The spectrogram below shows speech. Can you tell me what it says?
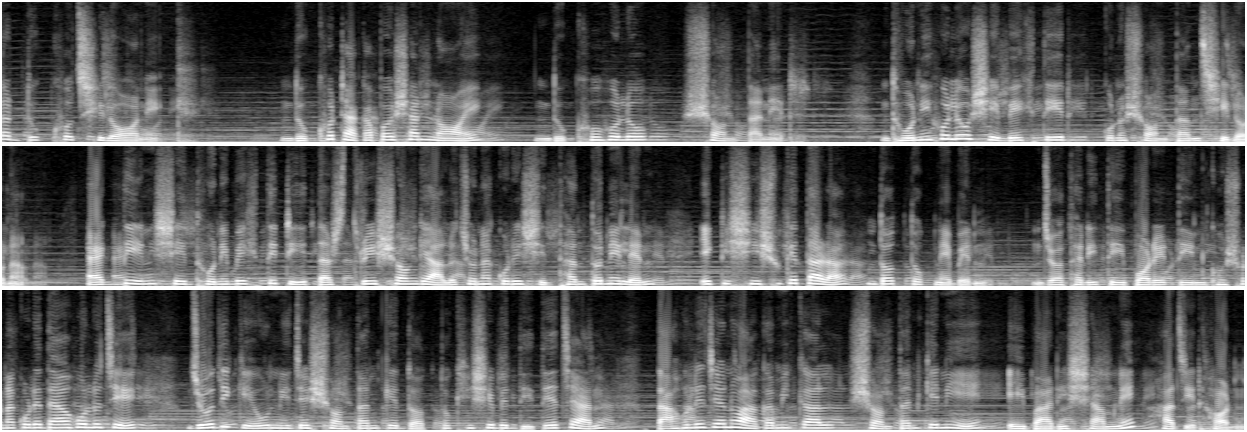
তার দুঃখ ছিল অনেক। দুঃখ টাকা পয়সার নয়, দুঃখ হলো সন্তানের। ধনী হলেও সে ব্যক্তির কোনো সন্তান ছিল না। একদিন সেই ধনী ব্যক্তিটি তার স্ত্রীর সঙ্গে আলোচনা করে সিদ্ধান্ত নিলেন, একটি শিশুকে তারা দত্তক নেবেন। যথারীতি পরের দিন ঘোষণা করে দেওয়া হলো যে, যদি কেউ নিজের সন্তানকে দত্তক হিসেবে দিতে চান, তাহলে যেন আগামীকাল সন্তানকে নিয়ে এই বাড়ির সামনে হাজির হন।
